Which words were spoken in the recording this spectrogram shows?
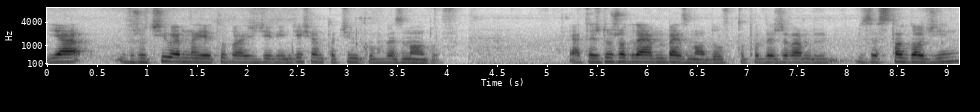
Ja wrzuciłem na YouTube 90 odcinków bez modów. Ja też dużo grałem bez modów, to podejrzewam ze 100 godzin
